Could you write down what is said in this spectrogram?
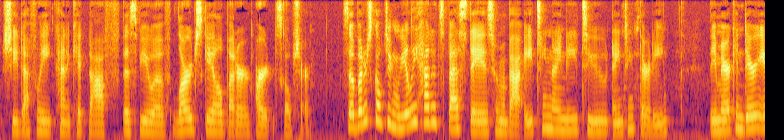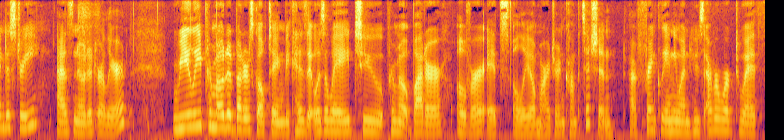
She definitely kind of kicked off this view of large scale butter art sculpture. So, butter sculpting really had its best days from about 1890 to 1930. The American dairy industry, as noted earlier, really promoted butter sculpting because it was a way to promote butter over its oleomargarine competition. Uh, frankly, anyone who's ever worked with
